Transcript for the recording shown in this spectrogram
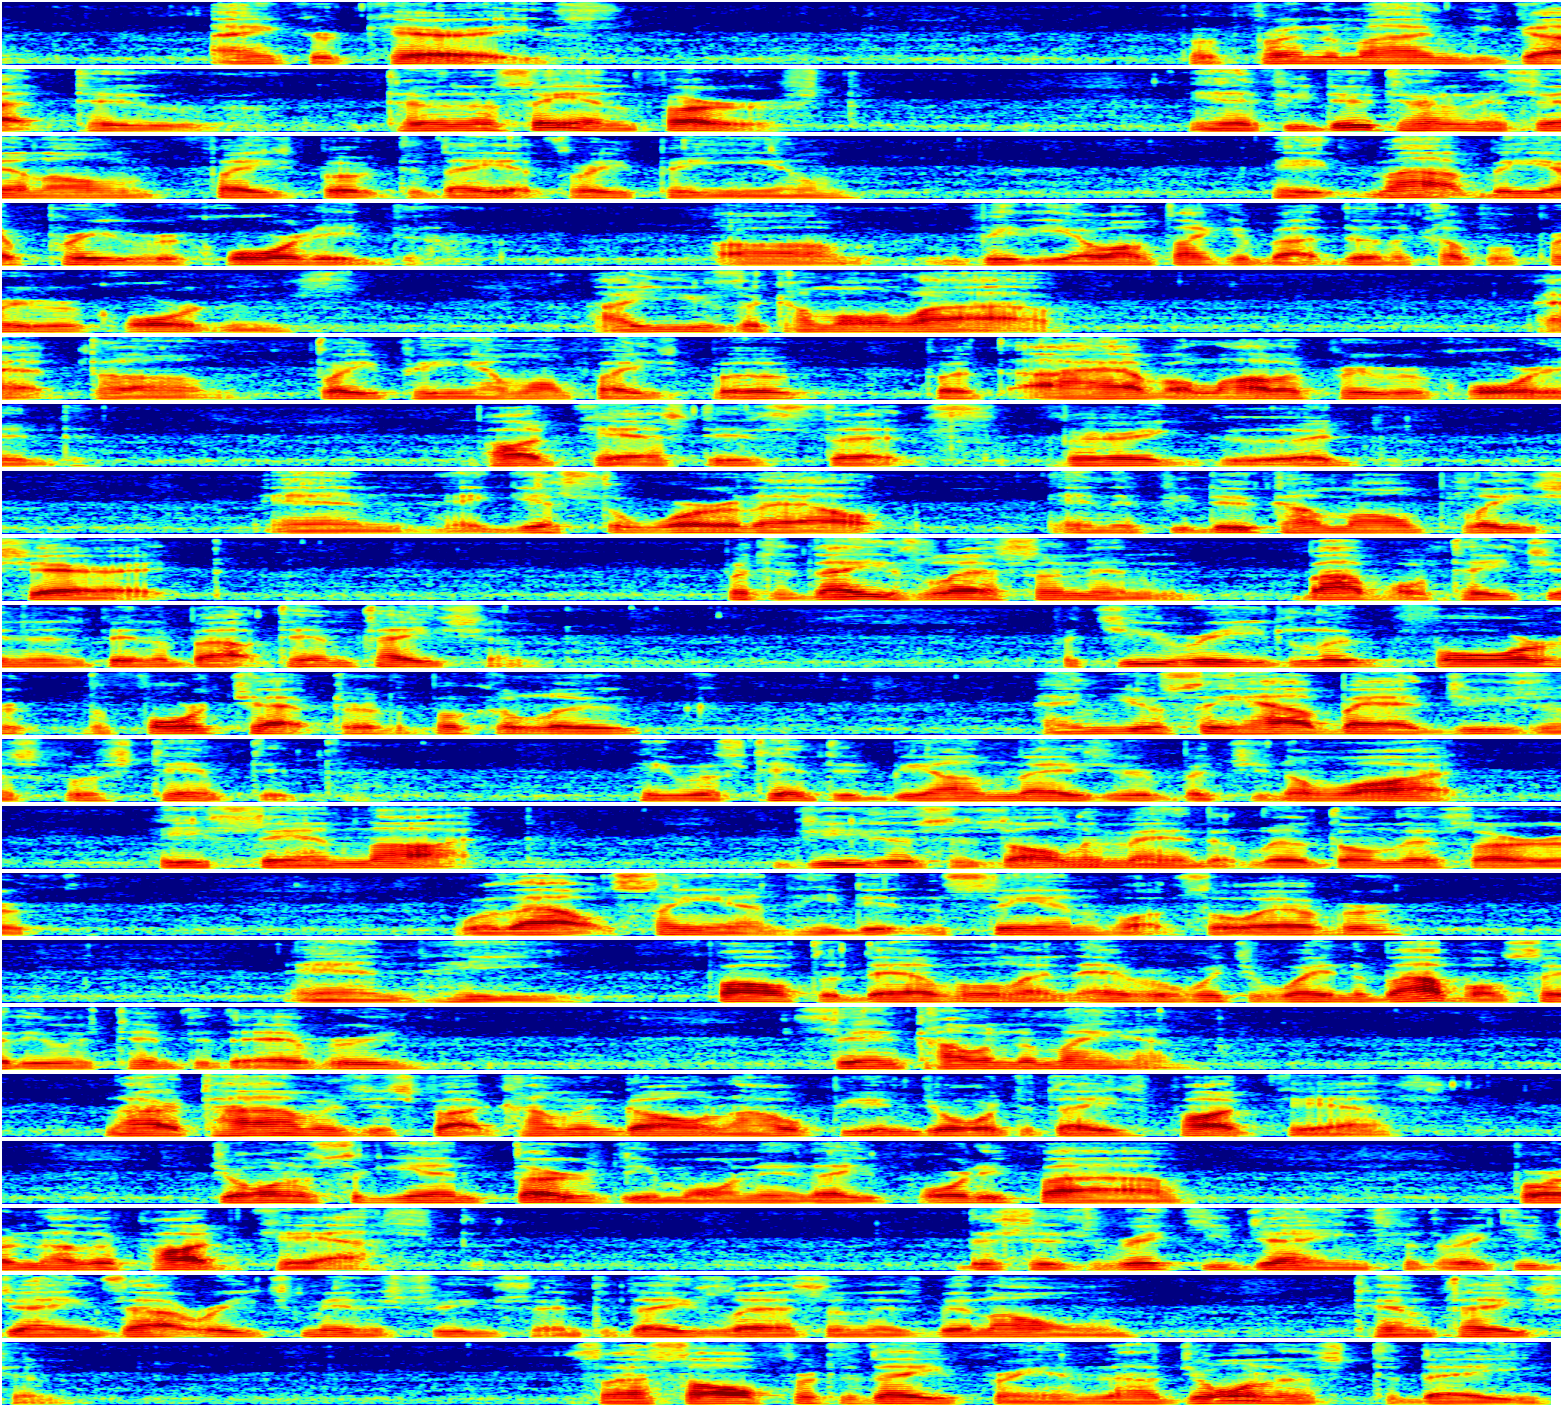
Anchor carries. But friend of mine, you got to tune us in first. And if you do turn this in on Facebook today at 3 p.m., it might be a pre-recorded um, video. I'm thinking about doing a couple of pre-recordings. I usually come on live at um, 3 p.m. on Facebook, but I have a lot of pre-recorded podcasts that's very good, and it gets the word out. And if you do come on, please share it. But today's lesson and Bible teaching has been about temptation. But you read Luke 4, the fourth chapter of the book of Luke, and you'll see how bad Jesus was tempted. He was tempted beyond measure, but you know what? He sinned not. Jesus is the only man that lived on this earth without sin. He didn't sin whatsoever. And he fought the devil and every which way in the Bible said he was tempted to every sin common to man. Now our time is just about come and gone. I hope you enjoyed today's podcast. join us again Thursday morning at 8:45 for another podcast. This is Ricky James with Ricky James Outreach Ministries, and today's lesson has been on temptation. So that's all for today, friends. Now join us today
